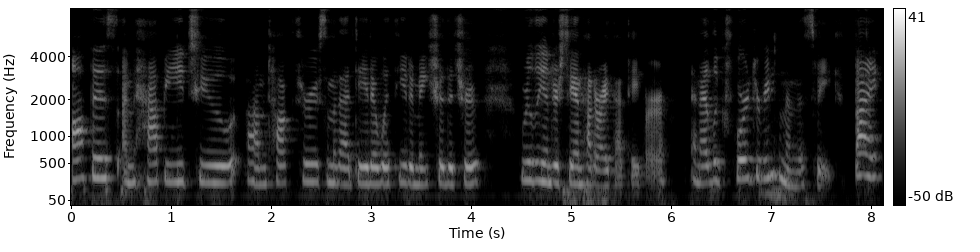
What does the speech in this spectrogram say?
office. I'm happy to um, talk through some of that data with you to make sure that you really understand how to write that paper. And I look forward to reading them this week. Bye!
